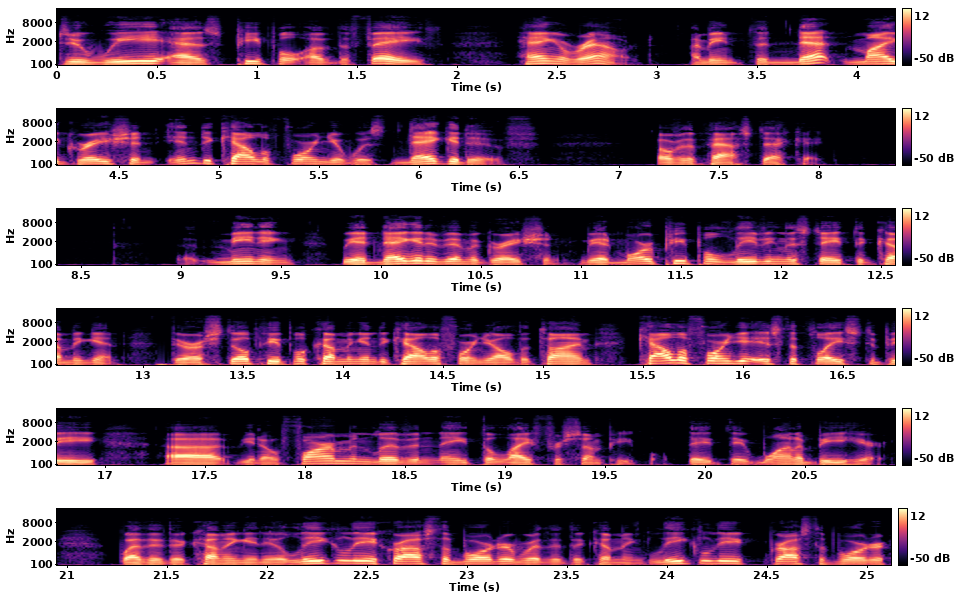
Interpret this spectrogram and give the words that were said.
do we as people of the faith hang around? I mean, the net migration into California was negative over the past decade meaning we had negative immigration. We had more people leaving the state than coming in. There are still people coming into California all the time. California is the place to be. Uh, you know, farm and live and the life for some people. They, they want to be here. Whether they're coming in illegally across the border, whether they're coming legally across the border,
